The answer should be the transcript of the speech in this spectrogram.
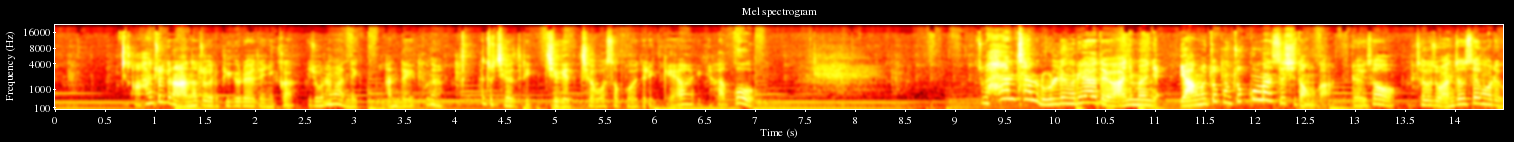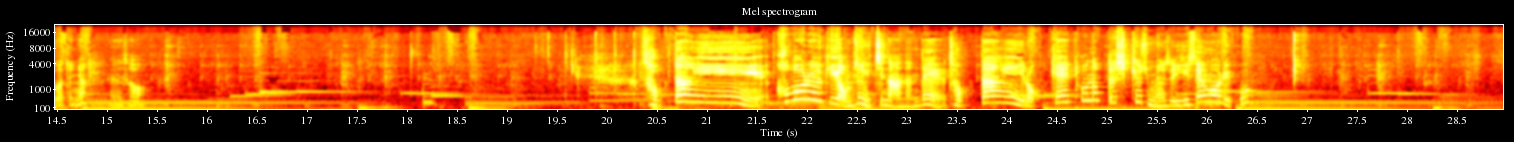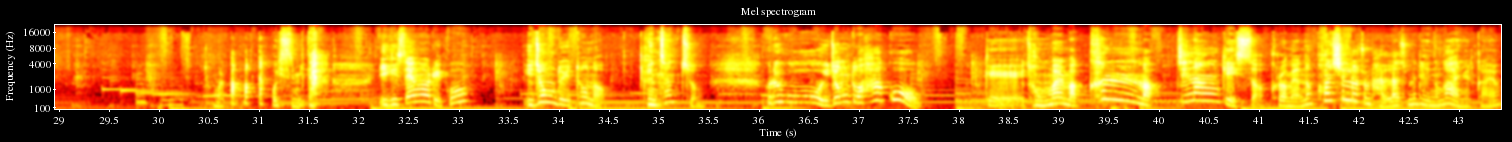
아, 한쪽이랑 안 한쪽이랑 비교를 해야 되니까 이쪽으로 하면 안, 되, 안 되겠구나. 한쪽 지워드리, 지우개, 지워서 보여드릴게요. 이렇게 하고 좀 한참 롤링을 해야 돼요. 아니면 양을 조금 조금만 쓰시던가. 그래서 제가 좀 완전 쌩얼이거든요. 그래서 적당히 커버력이 엄청 있지는 않은데 적당히 이렇게 톤업도 시켜주면서 이게 쌩얼이고 정말 빡빡 닦고 있습니다. 이게 쌩얼이고 이 정도의 톤업 괜찮죠? 그리고 이 정도 하고 이렇게 정말 막큰막 진한 게 있어. 그러면은 컨실러 좀 발라주면 되는 거 아닐까요?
